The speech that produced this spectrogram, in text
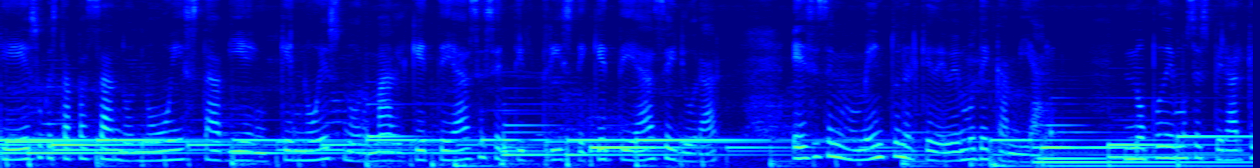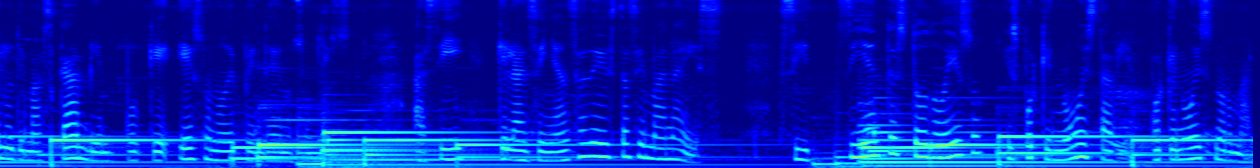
que eso que está pasando no está bien, que no es normal, que te hace sentir triste, que te hace llorar, ese es el momento en el que debemos de cambiar. No podemos esperar que los demás cambien porque eso no depende de nosotros. Así que la enseñanza de esta semana es, si sientes todo eso es porque no está bien, porque no es normal.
